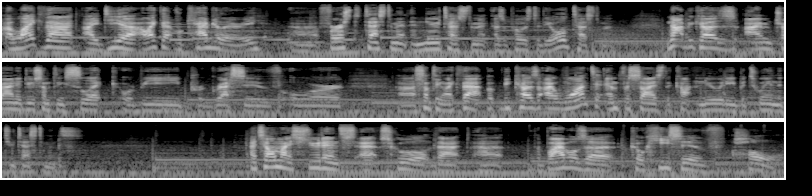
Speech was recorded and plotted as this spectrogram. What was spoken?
I like that idea, I like that vocabulary, uh, First Testament and New Testament, as opposed to the Old Testament. Not because I'm trying to do something slick or be progressive or uh, something like that, but because I want to emphasize the continuity between the two testaments. I tell my students at school that uh, the Bible's a cohesive whole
